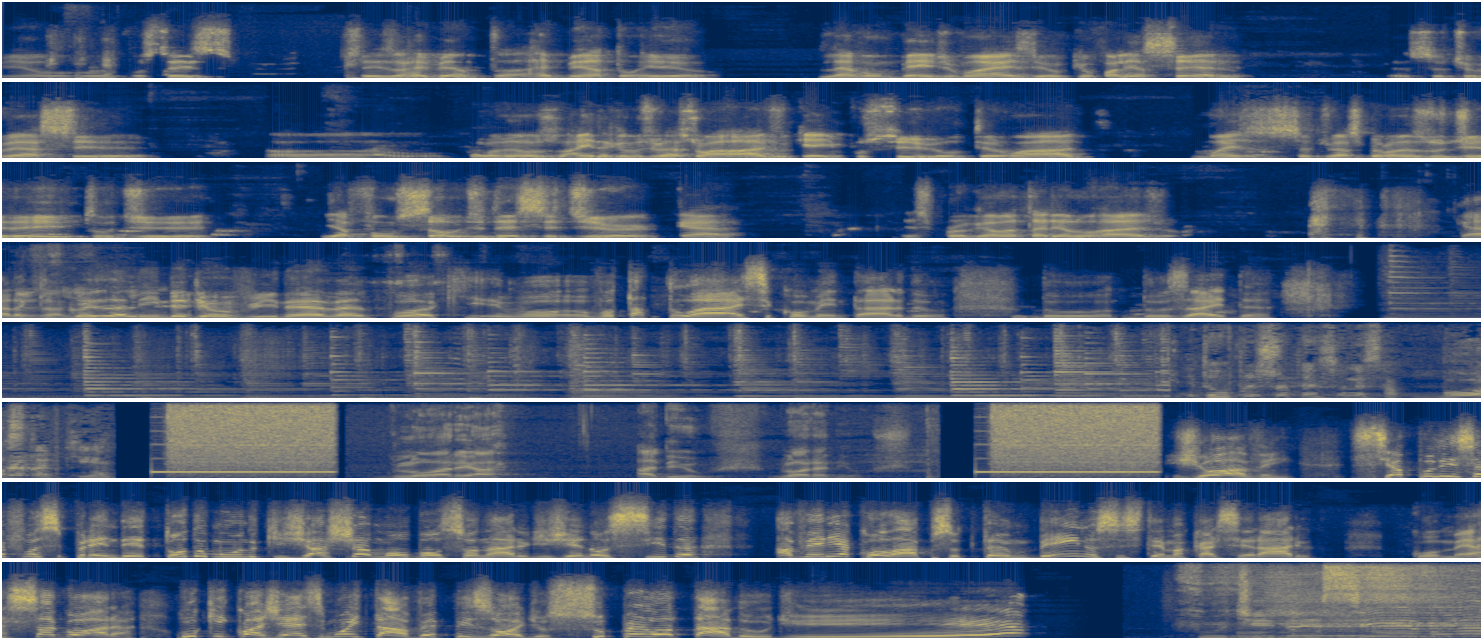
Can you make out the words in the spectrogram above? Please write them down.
Meu, vocês, vocês arrebentam, arrebentam aí, levam bem demais. E o que eu falei é sério. Se eu tivesse, uh, pelo menos, ainda que não tivesse uma rádio, que é impossível ter uma rádio, mas se eu tivesse pelo menos o direito de e a função de decidir, cara, esse programa estaria no rádio. Cara, coisa que linda. coisa linda de ouvir, né, velho? Pô, aqui, eu vou, eu vou tatuar esse comentário do, do, do Zaidan. Então vou prestar atenção nessa bosta aqui. Glória a Deus. Glória a Deus. Jovem, se a polícia fosse prender todo mundo que já chamou o Bolsonaro de genocida, haveria colapso também no sistema carcerário? Começa agora o 58 episódio superlotado de. Futeversivo!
